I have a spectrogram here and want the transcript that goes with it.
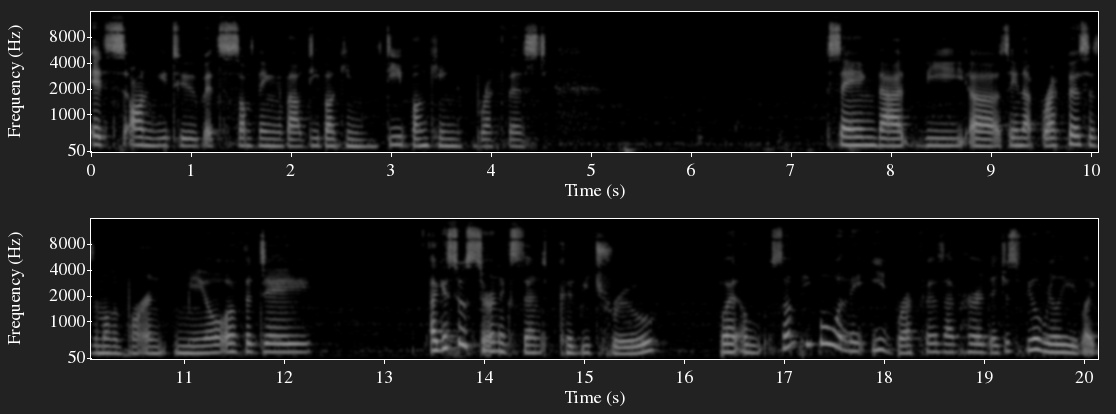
it's on YouTube. It's something about debunking debunking breakfast, saying that the uh, saying that breakfast is the most important meal of the day. I guess to a certain extent could be true, but uh, some people when they eat breakfast, I've heard they just feel really like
